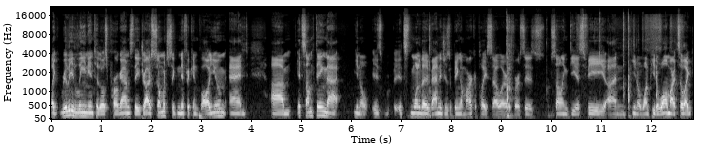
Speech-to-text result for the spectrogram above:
like really lean into those programs. They drive so much significant volume, and um, it's something that you know is it's one of the advantages of being a marketplace seller versus selling DSV on you know 1P to Walmart. So like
